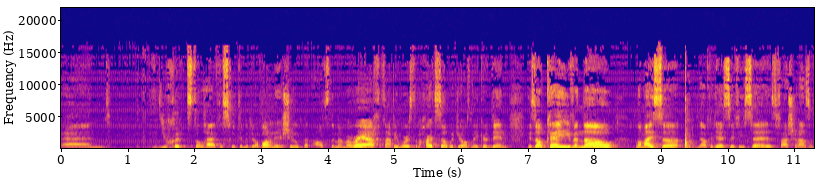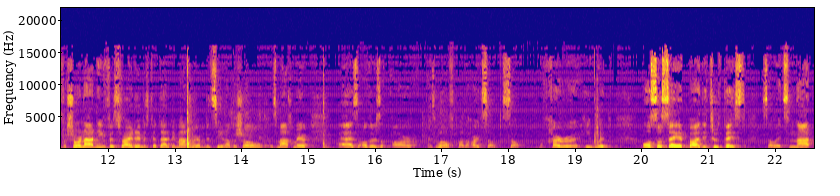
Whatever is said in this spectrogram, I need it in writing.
And you could still have the schita midrabanan issue, but al the memareach, it's not be worse than a hard soap, which Yehul's maker din is okay, even though lamaisa Yalkut Yosef he says for Ashkenazim for sure not, even for Sfaradim it's got that be machmer. Been seeing Abashol is machmer, as others are as well by the hard soap. So he would also say it by the toothpaste. So it's not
